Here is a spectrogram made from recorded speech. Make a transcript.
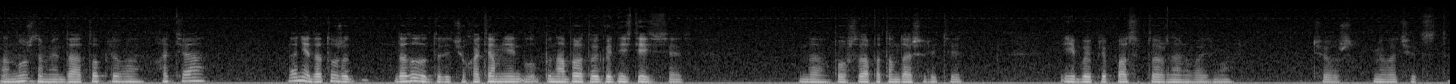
А да, топливо. Хотя... Да нет, да тоже... До туда долечу. Хотя мне наоборот выгоднее здесь взять. Да, потому что потом дальше лететь. И боеприпасы тоже, наверное, возьму. Чё уж, мелочиться-то.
